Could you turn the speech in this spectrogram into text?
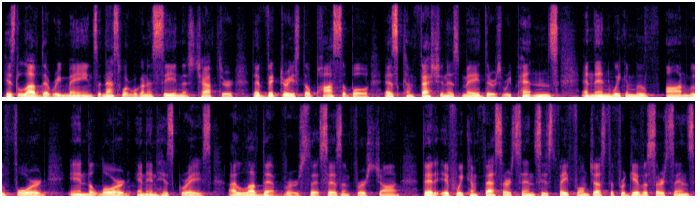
his love that remains. And that's what we're going to see in this chapter that victory is still possible as confession is made, there's repentance, and then we can move on, move forward in the Lord and in his grace. I love that verse that says in 1 John that if we confess our sins, he's faithful and just to forgive us our sins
